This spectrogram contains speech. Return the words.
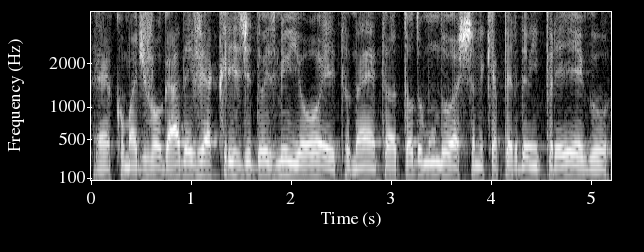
é, como advogado e veio a crise de 2008, né? Então, todo mundo achando que ia perder o emprego,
